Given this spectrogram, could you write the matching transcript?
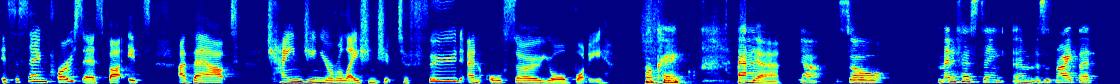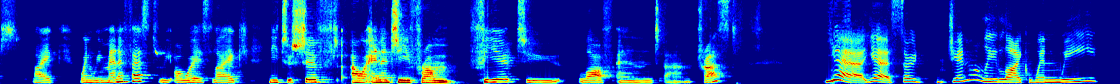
it's the same process, but it's about changing your relationship to food and also your body. Okay. Um, yeah. Yeah. So manifesting, um, is it right that like when we manifest, we always like need to shift our energy from fear to love and um, trust? Yeah, yeah. So generally, like when we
